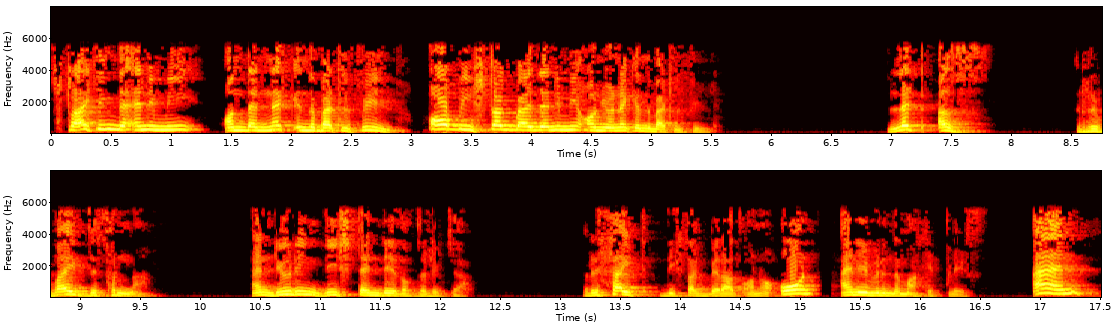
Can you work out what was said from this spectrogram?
Striking the enemy on the neck in the battlefield or being struck by the enemy on your neck in the battlefield. Let us revive the sunnah and during these 10 days of the Hijjah, recite the takbirat on our own and even in the marketplace. And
